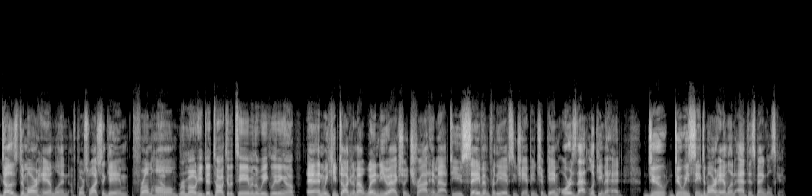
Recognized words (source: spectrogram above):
Does Damar Hamlin, of course, watch the game from Yep. home? remote. He did talk to the team in the week leading up. And we keep talking about when do you actually trot him out? Do you save him for the AFC Championship game, or is that looking ahead? Do do we see Damar Hamlin at this Bengals game?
